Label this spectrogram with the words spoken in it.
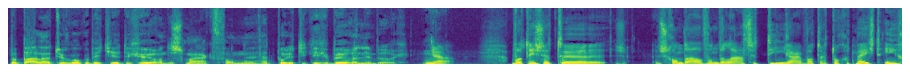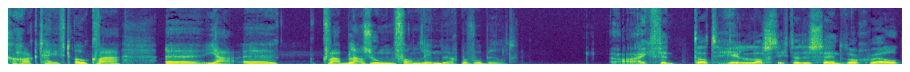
bepalen natuurlijk ook een beetje de geur en de smaak van uh, het politieke gebeuren in Limburg. Ja. Wat is het uh, schandaal van de laatste tien jaar wat er toch het meest ingehakt heeft? Ook qua, ja, qua blazoen van Limburg bijvoorbeeld. Ah, ik vind dat heel lastig. Dat is, zijn toch wel...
